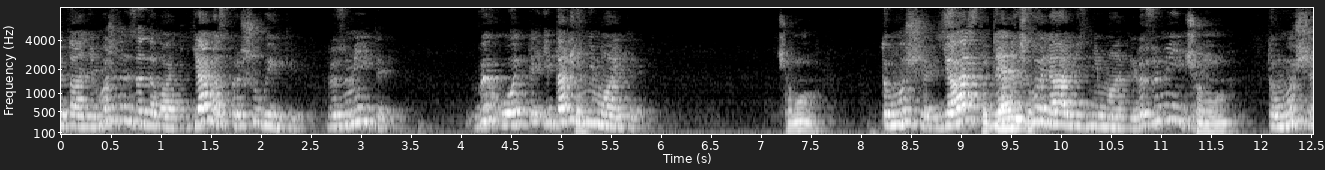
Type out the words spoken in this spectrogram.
питання, можете не задавати. Я вас прошу вийти. Розумієте? Виходьте і там Чому? знімайте. Чому? Тому що я Стаття не чи- дозволяю знімати. Розумієте? Чому? Тому що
